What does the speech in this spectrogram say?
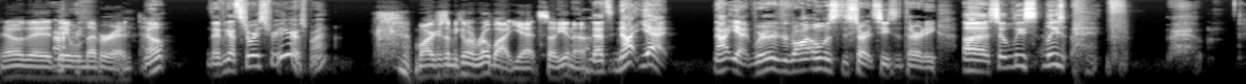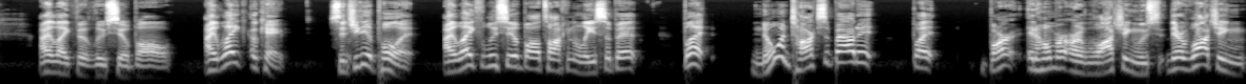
no, they they will never end. Nope, they've got stories for years, right? Marge hasn't become a robot yet, so you know. That's not yet. Not yet. We're almost to start season 30. Uh so Lisa, Lisa I like the Lucille Ball. I like okay, since you didn't pull it, I like Lucille Ball talking to Lisa a bit, but no one talks about it, but Bart and Homer are watching Lucy. They're watching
